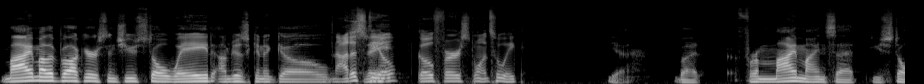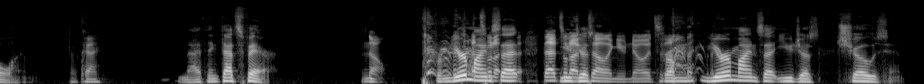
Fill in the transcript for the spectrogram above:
My motherfucker, since you stole Wade, I'm just gonna go Not a steal. Go first once a week. Yeah. But from my mindset, you stole him. Okay. And I think that's fair. No. From your That's what I- mindset, that's what I'm just- telling you. No, it's from not. your mindset, you just chose him.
